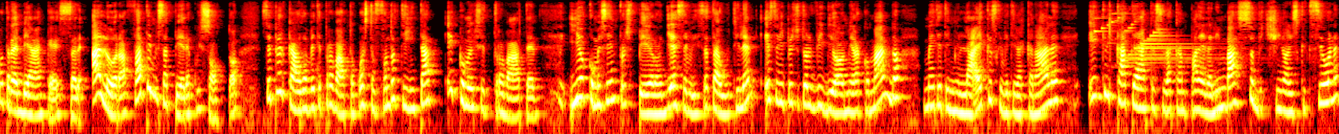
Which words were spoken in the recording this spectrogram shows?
potrebbe anche essere. Allora, fatemi sapere qui sotto se per caso avete provato questo fondotinta e come vi siete trovate. Io come sempre spero di esservi stata utile e se vi è piaciuto il video mi raccomando mettetemi un like, iscrivetevi al canale e cliccate anche sulla campanella lì in basso vicino all'iscrizione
